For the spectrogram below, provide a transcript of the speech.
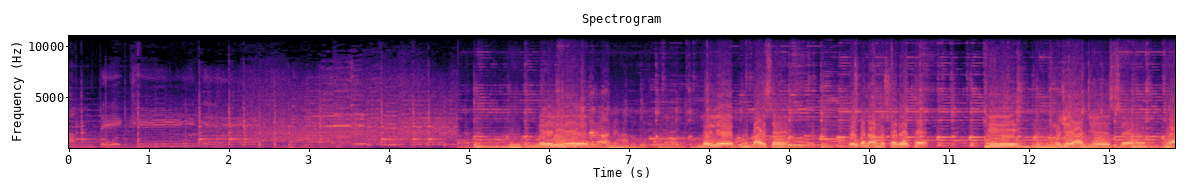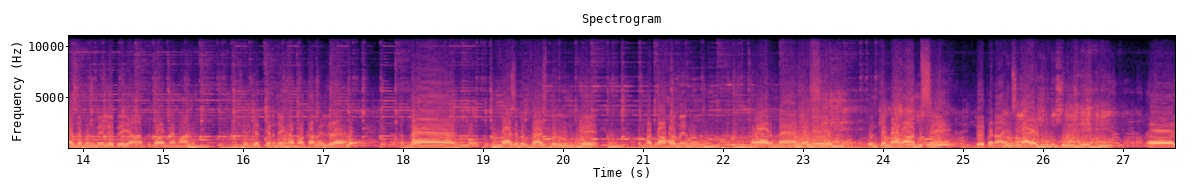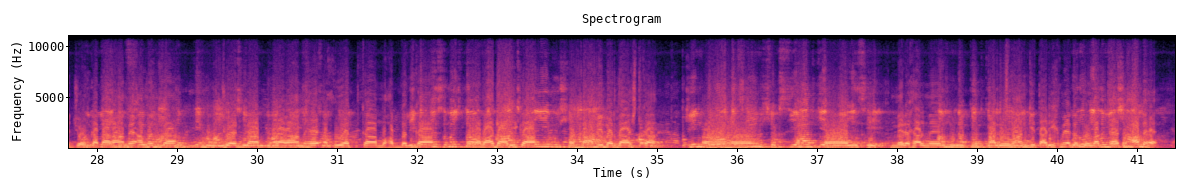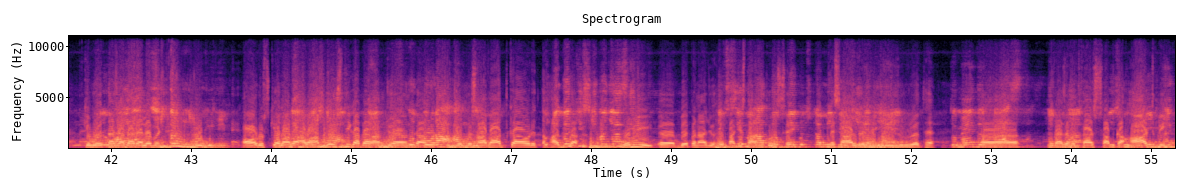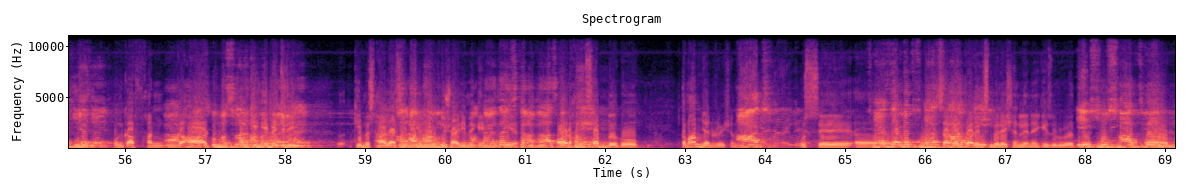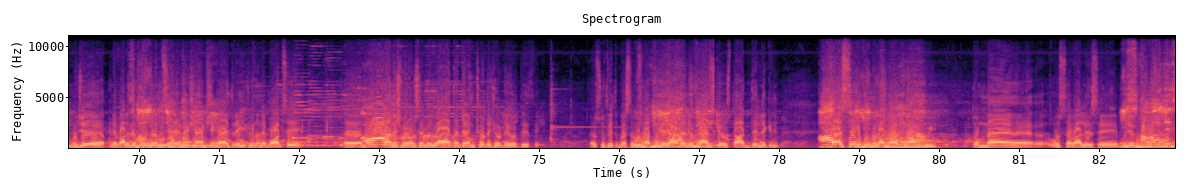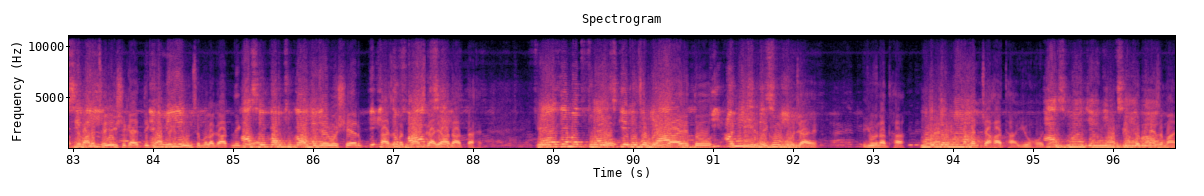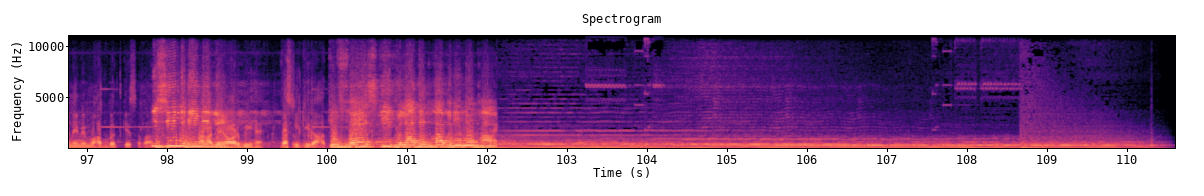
ہم دیکھیں گے۔ میرے لیے میرے لیے باعث بے پناہ مسرت ہے کہ مجھے آج اس فیض امن میلے پہ یہاں بطور مہمان شرکت کرنے کا موقع مل رہا ہے۔ میں فیض احمد فیض مروم کے مداحوں میں ہوں اور میں ان کے ان کے پیغام سے بے پناہ انسپائرڈ ہوں۔ جو ان کا پیغام ہے امن کا، جو ان کا پیغام ہے اخوت کا، محبت کا، رواداری کا اور باہمی برداشت کا میرے خیال میں پاکستان کی تاریخ میں اگر کوئی وقت ہے تو اب ہے کہ وہ اتنا زیادہ ریلیونٹ اور اس کے علاوہ عوام دوستی کا پیغام جو ہے ان کا، جو مساوات کا اور اتحاد کا، وہ بھی بے پناہ جو ہے پاکستان کو اس سے مثال رہنے کی ضرورت ہے۔ فیض احمد فیض صاحب کا آرٹ بھی ان کا فن ان کا آرٹ ان کی امیجری کی مثال ایسی نہیں ہے اردو شاعری میں کہیں ملتی ہے۔ اور ہم سب کو تمام جنریشن اس سے سبق اور انسپریشن لینے کی ضرورت ہے۔ مجھے اپنے والد محترم سے ہمیشہ ایک شکایت رہی تھی۔ انہوں نے بہت سے دانشوروں سے ملوایا تھا۔ جب ہم چھوٹے چھوٹے ہوتے تھے صوفی تبسم صاحب مجھے یاد ہے جو فیض کے استاد تھے لیکن فیض سے کبھی ملاقات نہیں ہوئی۔ تو میں اس حوالے سے مجھے اپنے والد سے یہی شکایت تھی کہ آپ نے ان سے ملاقات نہیں کی اور مجھے وہ شعر فیض احمد فیض کا یاد آتا ہے۔ کہ تجھے مل جائے تو تکیر نگو ہو جائے۔ یوں نہ تھا۔ میں نے فقط چاہا تھا یوں ہو جائے۔ اور بھی اپنے زمانے میں محبت کے سفا راحتیں اور بھی ہیں۔ وصل کی راحت جو فیض کی ولادت کا مہینہ تھا۔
